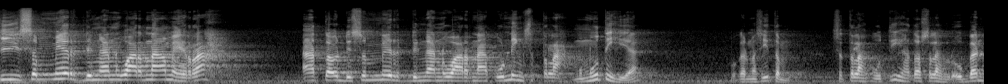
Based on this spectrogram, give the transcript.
disemir dengan warna merah atau disemir dengan warna kuning setelah memutih ya. Bukan masih hitam. Setelah putih atau setelah beruban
